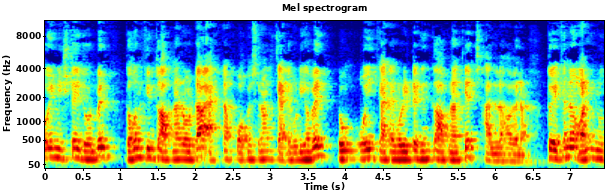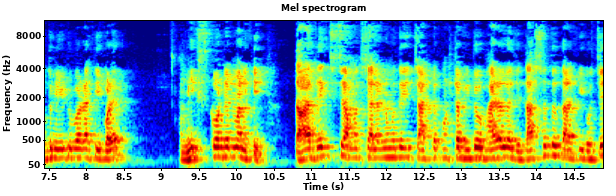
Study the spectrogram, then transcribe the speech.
ওই নিচটাই ধরবেন, তখন কিন্তু আপনার ওটা একটা প্রফেশনাল ক্যাটাগরি হবে এবং ওই ক্যাটাগরিটা কিন্তু আপনাকে ছাড়লে হবে না। তো এখানে অনেক নতুন ইউটিউবাররা কি করে? মিক্স কন্টেন্ট মানে কি? তারা দেখছে যে আমার চ্যানেলের মধ্যে এই চারটে, পাঁচটা ভিডিও ভাইরাল হয়েছে, তার সাথেও তারা কি করছে?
